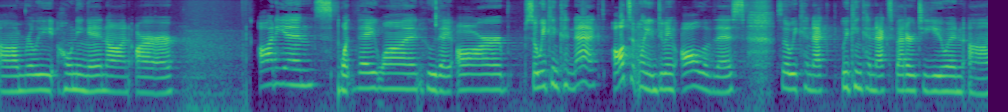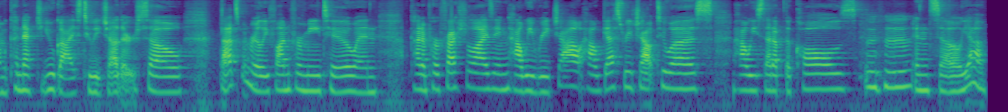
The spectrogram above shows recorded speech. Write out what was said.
um, really honing in on our audience, what they want, who they are, so we can connect. Ultimately, doing all of this, so we connect, we can connect better to you and um, connect you guys to each other. So that's been really fun for me too, and kind of professionalizing how we reach out, how guests reach out to us, how we set up the calls, mm-hmm. and so yeah.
